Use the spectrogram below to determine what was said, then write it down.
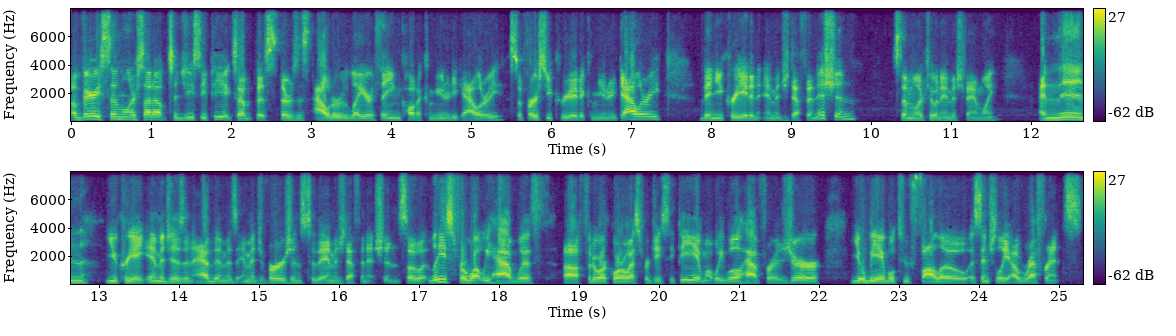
a very similar setup to GCP, except this there's this outer layer thing called a community gallery. So first you create a community gallery, then you create an image definition, similar to an image family, and then you create images and add them as image versions to the image definition. So at least for what we have with uh, Fedora CoreOS for GCP and what we will have for Azure, you'll be able to follow essentially a reference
